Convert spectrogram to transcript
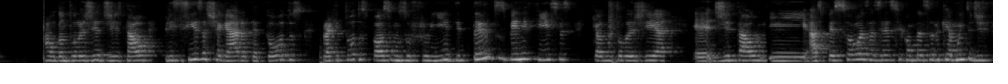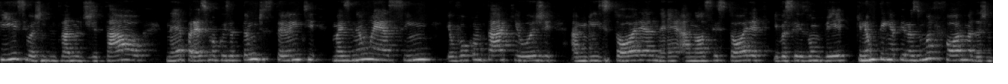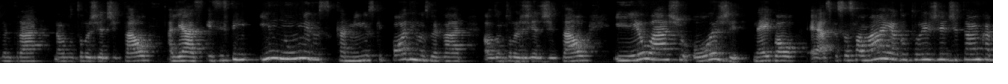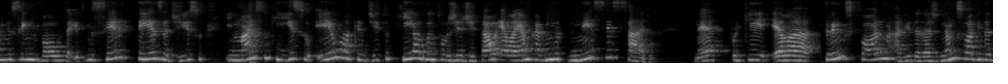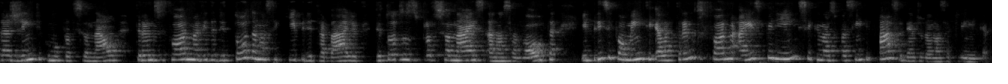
a odontologia digital precisa chegar até todos para que todos possam usufruir de tantos benefícios que a odontologia é, digital e as pessoas às vezes ficam pensando que é muito difícil a gente entrar no digital, né? Parece uma coisa tão distante, mas não é assim. Eu vou contar aqui hoje a minha história, né? A nossa história e vocês vão ver que não tem apenas uma forma da gente entrar na odontologia digital. Aliás, existem inúmeros caminhos que podem nos levar à odontologia digital e eu acho hoje, né, igual é, as pessoas falam, ah, a odontologia digital é um caminho sem volta. Eu tenho certeza disso, e mais do que isso, eu acredito que a odontologia digital ela é um caminho necessário né? Porque ela transforma a vida da não só a vida da gente como profissional, transforma a vida de toda a nossa equipe de trabalho, de todos os profissionais à nossa volta e principalmente ela transforma a experiência que o nosso paciente passa dentro da nossa clínica.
